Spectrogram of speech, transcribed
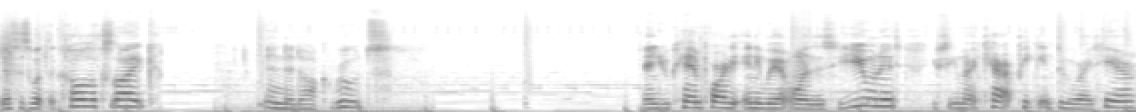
This is what the color looks like in the dark roots and you can part it anywhere on this unit. You see my cap peeking through right here.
